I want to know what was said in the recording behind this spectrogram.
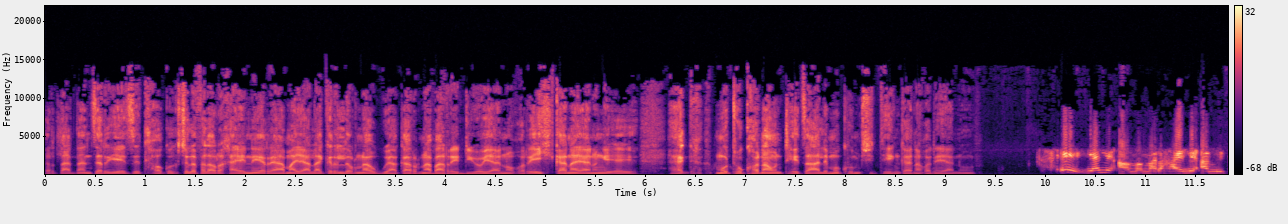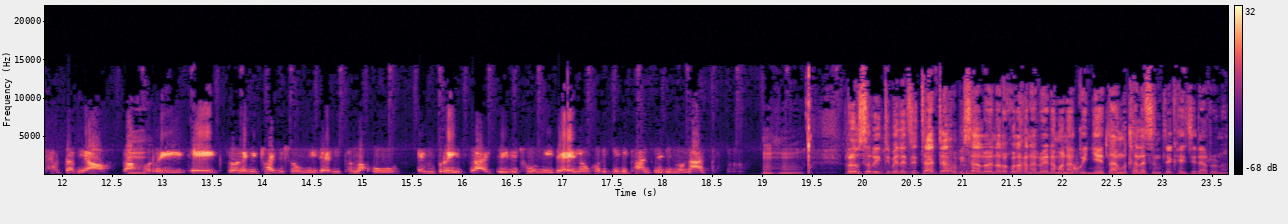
re tla tla ntse re etse tlhoko. Ke solofela gore ga e ne re ama yala kere le rona o bua ka rona ba radio yaanong gore e kana yaanong eh, motho kgona o nthetsa a le mo computeng kana gone yaanong ee ya le ama mara ga e le ame thata bjao ka gore um tsone di-traditional media di thoma go embrace digital media e leng gore ke dikgang tse di monate. Re o se re itumeletse thata go buisana le wena re golagana le wena mo nakong e tlang o tlhola sentle kgaitsedi ya rona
